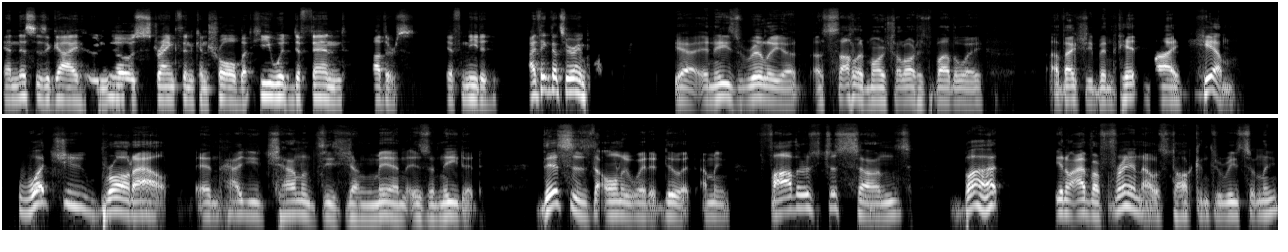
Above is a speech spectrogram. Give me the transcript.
And this is a guy who knows strength and control, but he would defend others if needed. I think that's very important. Yeah, and he's really a, a solid martial artist, by the way. I've actually been hit by him. What you brought out and how you challenge these young men is needed. This is the only way to do it. I mean, fathers to sons, but you know, I have a friend I was talking to recently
